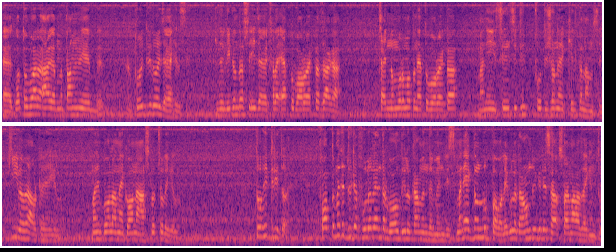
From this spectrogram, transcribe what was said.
হ্যাঁ, গতবার তামিমে তৈরি ওই জায়গায় খেলছে। কিন্তু লিটন দাস এই জায়গায় খেলা এত বড় একটা জায়গা। চার নম্বর মতন এত বড় একটা মানে সেন্সিটিভ পজিশনে খেলতে নামছে। কীভাবে আউট হয়ে গেল? মানে বলা নাই, কখনো আসলো, চলে গেল। তহিদ হৃদয়। প্রথমে যে দুইটা ফুল লাইন তার বল দিল কামেন্দে মেন্ডিস মানে একদম লুপ্পা বল এগুলো ডাউন উইকেটে ছয় মারা যায় কিন্তু।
